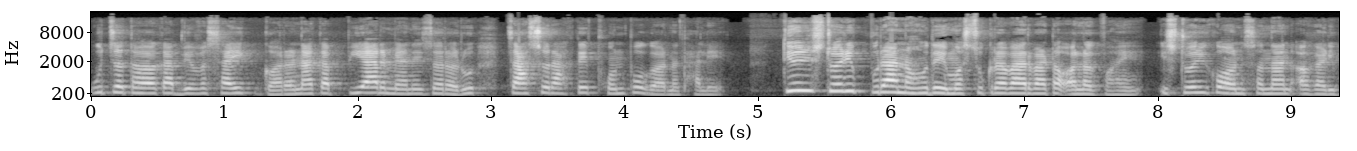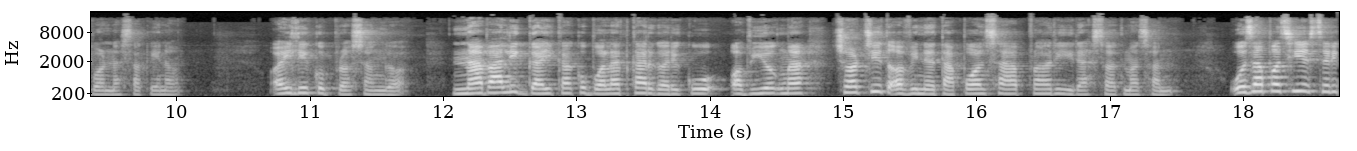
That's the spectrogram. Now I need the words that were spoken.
उच्च तहका व्यावसायिक घरनाका पिआर म्यानेजरहरू चासो राख्दै फोन पो गर्न थाले। त्यो स्टोरी पुरा नहुँदै म शुक्रबारबाट अलग भएँ। स्टोरीको अनुसन्धान अगाडि बढ्न सकेन। अहिलेको प्रसङ्ग। नाबालिग गायिकाको बलात्कार गरेको अभियोगमा चर्चित अभिनेता पल शाह प्रहरी हिरासतमा छन्। ओझापछि यसरी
